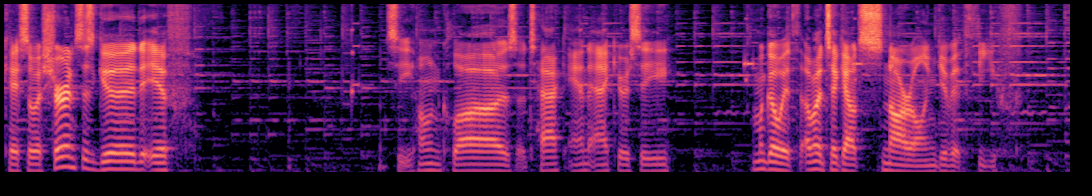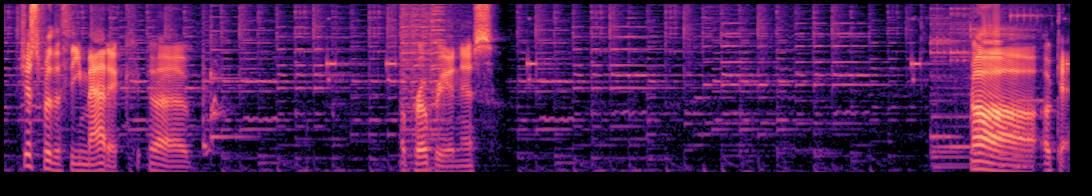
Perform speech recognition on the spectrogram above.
Okay, so assurance is good if. Let's see, hone claws, attack and accuracy. I'm gonna go with. I'm gonna take out snarl and give it thief, just for the thematic uh, appropriateness. Ah, okay.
